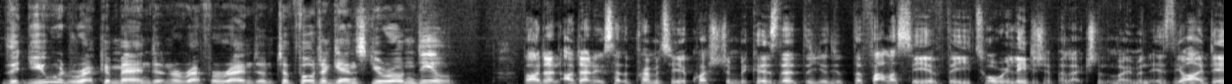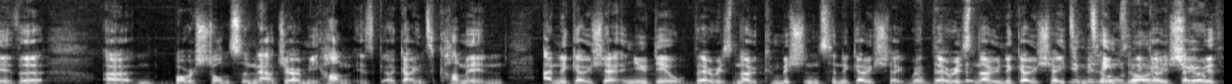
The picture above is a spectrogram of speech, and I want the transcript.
that you would recommend in a referendum to vote against your own deal. But I don't, I don't accept the premise of your question because the, the, the fallacy of the Tory leadership election at the moment is the idea that uh, Boris Johnson, now Jeremy Hunt, is are going to come in and negotiate a new deal. There is no commission to negotiate with. but- there is but- no negotiating Yeah, team to negotiate your- with,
